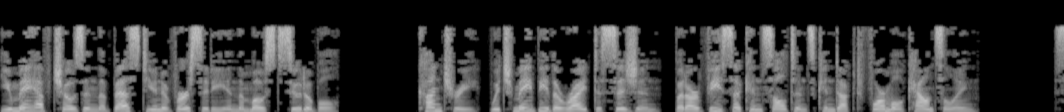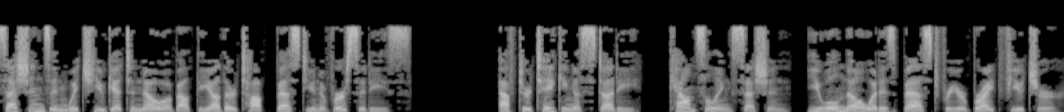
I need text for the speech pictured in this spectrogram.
You may have chosen the best university in the most suitable country, which may be the right decision, but our visa consultants conduct formal counseling sessions in which you get to know about the other top best universities. After taking a study counseling session, you will know what is best for your bright future.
